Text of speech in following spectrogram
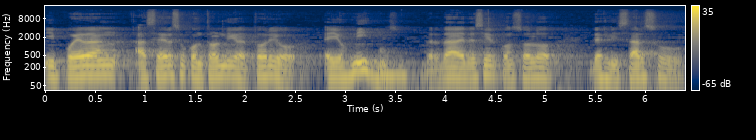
y puedan hacer su control migratorio ellos mismos, ¿verdad? Es decir, con solo deslizar su,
